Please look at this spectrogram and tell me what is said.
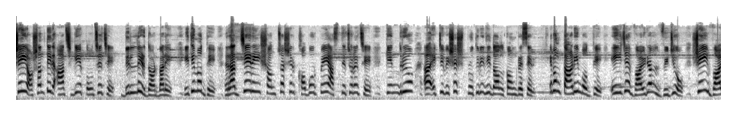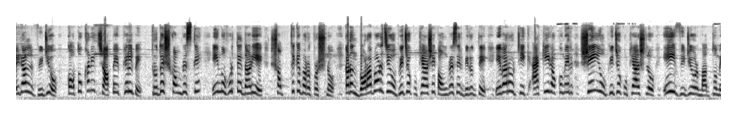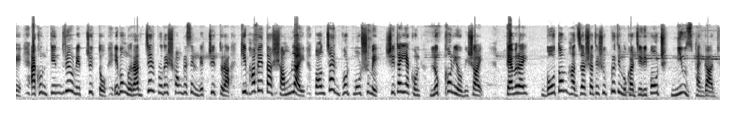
সেই অশান্তির আজ গিয়ে পৌঁছেছে দিল্লির দরবারে। ইতিমধ্যে রাজ্যের এই সন্ত্রাসের খবর পেয়ে আসতে চলেছে কেন্দ্রীয় একটি বিশেষ প্রতিনিধি দল কংগ্রেসের। এবং তারই মধ্যে এই যে ভাইরাল ভিডিও, সেই ভাইরাল ভিডিও কতখানি চাপে ফেলবে প্রদেশ কংগ্রেসকে? এই মুহূর্তে দাঁড়িয়ে সব থেকে বড় প্রশ্ন, কারণ বরাবর যে অভিযোগ উঠে আসে কংগ্রেসের বিরুদ্ধে, এবারও ঠিক একই রকমের সেই অভিযোগ উঠে আসলো এই ভিডিওর মাধ্যমে। এখন কেন্দ্রীয় নেতৃত্ব এবং রাজ্যের প্রদেশ কংগ্রেসের নেতৃত্বরা কীভাবে তা সামলায় পঞ্চায়েত ভোট মরশুমে, সেটাই এখন লক্ষণীয় বিষয়। ক্যামেরায় গৌতম হাজরার সাথে Supriti Mukherjee report News Vanguard.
